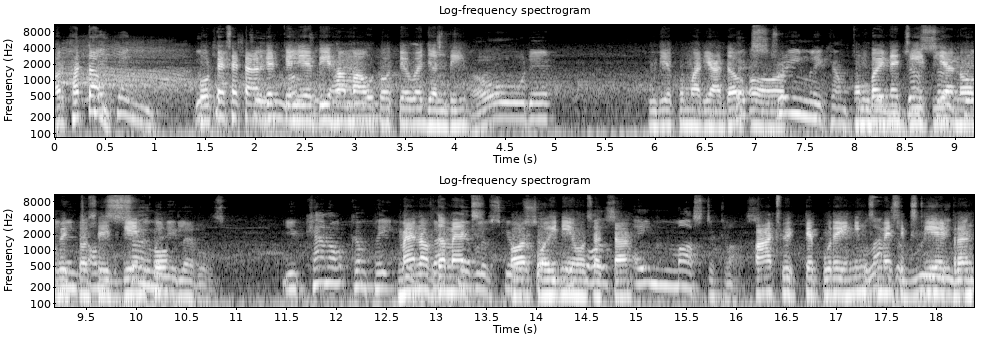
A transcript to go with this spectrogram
और खत्म. छोटे से टारगेट के लिए भी हम आउट होते हुए जल्दी. सूर्य कुमार यादव और मुंबई ने जीत लिया नौ विकेटों से इस गेम को. मैन ऑफ़ द मैच और कोई नहीं हो सकता। पाँच विकेट पूरे इनिंग्स में 68 रन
